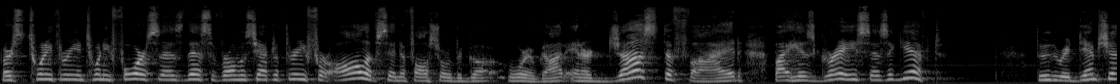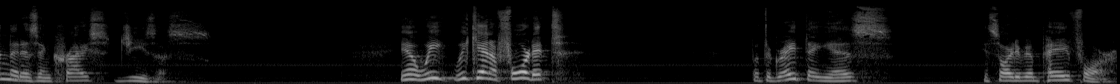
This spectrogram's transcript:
Verse 23 and 24 says this of Romans chapter 3 For all have sinned and fall short of the glory of God and are justified by his grace as a gift through the redemption that is in Christ Jesus. You know, we, we can't afford it. But the great thing is, it's already been paid for.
